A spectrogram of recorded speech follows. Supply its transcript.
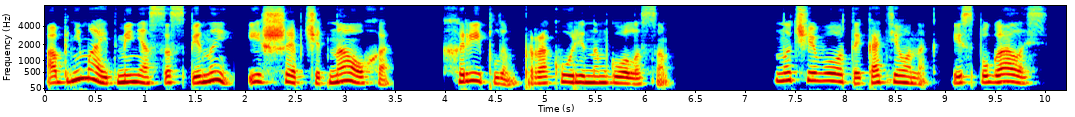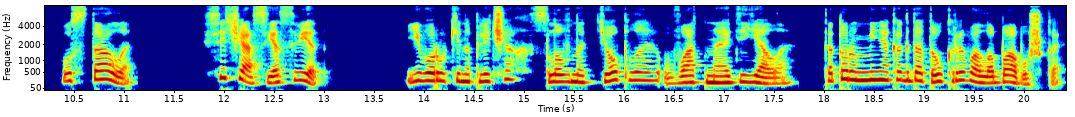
Обнимает меня со спины и шепчет на ухо хриплым, прокуренным голосом. «Ну чего ты, котенок, испугалась? Устала? Сейчас я свет, его руки на плечах, словно теплое ватное одеяло, которым меня когда-то укрывала бабушка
